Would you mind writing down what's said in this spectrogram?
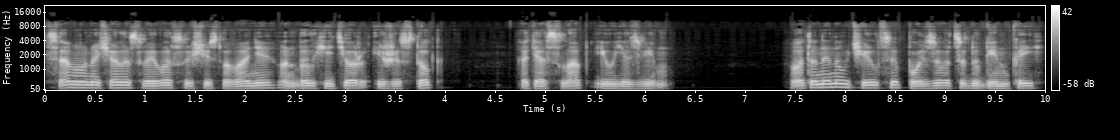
С самого начала своего существования он был хитер и жесток, хотя слаб и уязвим. Вот он и научился пользоваться дубинкой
